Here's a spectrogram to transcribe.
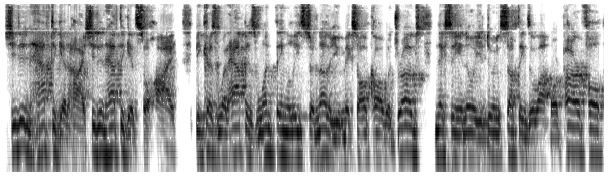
She didn't have to get high. She didn't have to get so high because what happens, one thing leads to another. You mix alcohol with drugs. Next thing you know, you're doing something a lot more powerful.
